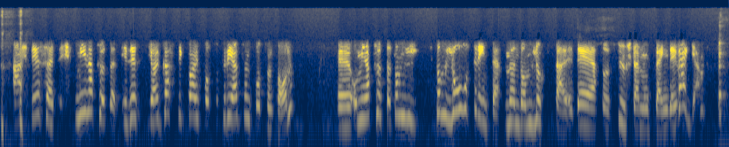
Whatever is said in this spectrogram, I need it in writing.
Nej, det är så här, mina det- jag är gastric bypass-opererad sedan 2012. Eh, och mina pluttar, de, de låter inte, men de luktar. Det är alltså surströmmingslängd i väggen.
